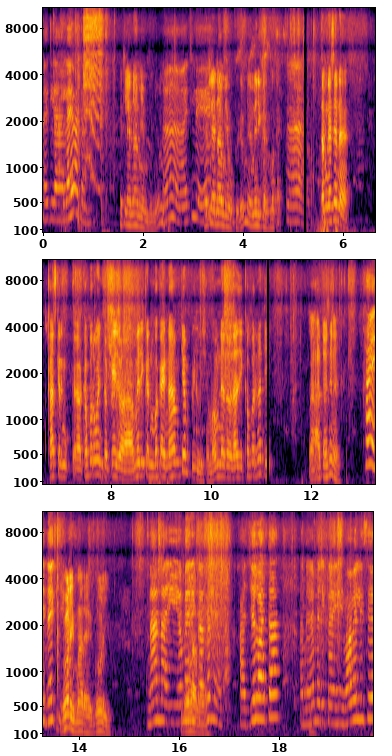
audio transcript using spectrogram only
એટલે લાવ્યા તમે? એટલે નામ એમ બન્યું હા એટલે. એટલે નામ એવું પડ્યું ને? અમેરિકન મકાઈ. હા. તમને છે ને ખાસ કરીને ખબર હોય ને તો કહેજો અમેરિકન મકાઈ નામ કેમ પીડ્યું છે? અમને તો હજી ખબર નથી. આ તો છે ને ખાઈ નથી ગોળી મારે ગોળી. ના ના એ અમેરિકા છે ને. આ હતા અને અમેરિકા એ વાવેલી છે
